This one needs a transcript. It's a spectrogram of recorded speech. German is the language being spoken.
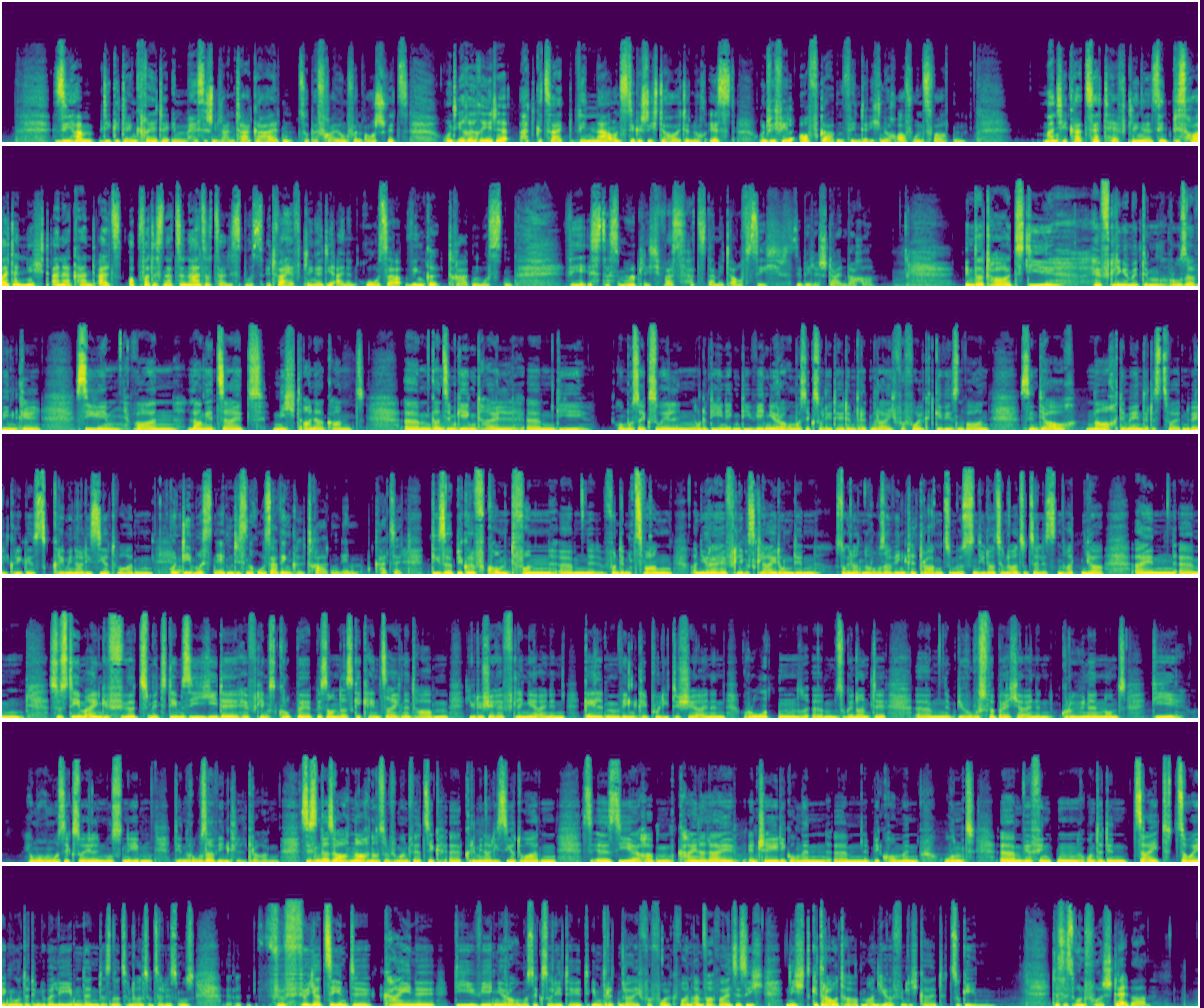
Sie haben die Gedenkrede im Hessischen Landtag gehalten zur Befreiung von Auschwitz und Ihre Rede hat gezeigt, wie nah uns die Geschichte heute noch ist und wie viele Aufgaben, finde ich, noch auf uns warten. Manche KZ-Häftlinge sind bis heute nicht anerkannt als Opfer des Nationalsozialismus, etwa Häftlinge, die einen rosa Winkel tragen mussten. Wie ist das möglich? Was hat es damit auf sich, Sibylle Steinbacher? In der Tat, die Häftlinge mit dem rosa Winkel, sie waren lange Zeit nicht anerkannt. Ähm, ganz im Gegenteil, ähm, die Homosexuellen oder diejenigen, die wegen ihrer Homosexualität im Dritten Reich verfolgt gewesen waren, sind ja auch nach dem Ende des Zweiten Weltkrieges kriminalisiert worden. Und die mussten eben diesen rosa Winkel tragen im KZ. Dieser Begriff kommt von, ähm, von dem Zwang, an ihrer Häftlingskleidung den sogenannten rosa Winkel tragen zu müssen. Die Nationalsozialisten hatten ja ein ähm, System eingeführt, mit dem sie jede Häftlingsgruppe besonders gekennzeichnet haben. Jüdische Häftlinge einen gelben Winkel, politische einen roten, ähm, sogenannte ähm, Berufsverbrecher einen grünen und die Homosexuellen mussten eben den Rosa-Winkel tragen. Sie sind also auch nach 1945 äh, kriminalisiert worden. Sie, äh, sie, haben keinerlei Entschädigungen ähm, bekommen und ähm, wir finden unter den Zeitzeugen, unter den Überlebenden des Nationalsozialismus äh, für, für Jahrzehnte keine, die wegen ihrer Homosexualität im Dritten Reich verfolgt waren, einfach weil sie sich nicht getraut haben, an die Öffentlichkeit zu gehen. Das ist unvorstellbar.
